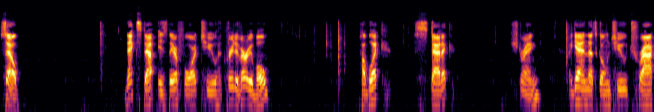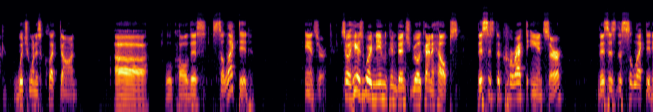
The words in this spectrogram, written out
So, next step is therefore to create a variable, public static string. Again, that's going to track which one is clicked on uh, we'll call this selected answer. So here's where naming convention really kind of helps. This is the correct answer. This is the selected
